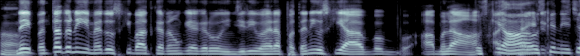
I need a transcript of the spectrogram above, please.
نہیں بنتا تو نہیں ہے میں تو اس کی بات کر رہا ہوں کہ اگر وہ انجری وغیرہ پتہ نہیں اس کی مطلب اس کے نیچے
